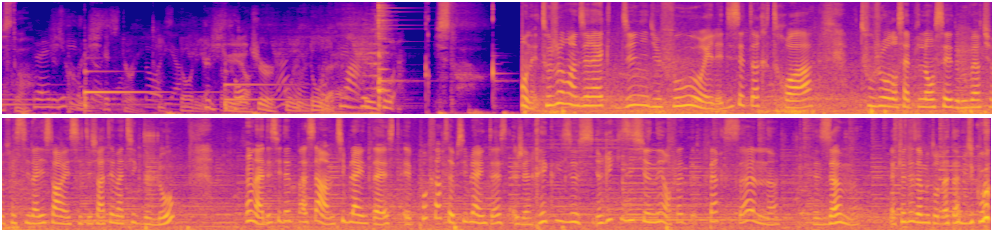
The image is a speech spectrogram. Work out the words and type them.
Histoire. Histoire. On est toujours en direct du Nid du Four, il est 17h03, toujours dans cette lancée de l'ouverture Festival Histoire et Cité sur la thématique de l'eau. On a décidé de passer à un petit blind test et pour faire ce petit blind test, j'ai réquisi- réquisitionné en fait des personnes, des hommes. Il n'y a que des hommes autour de la table du coup.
